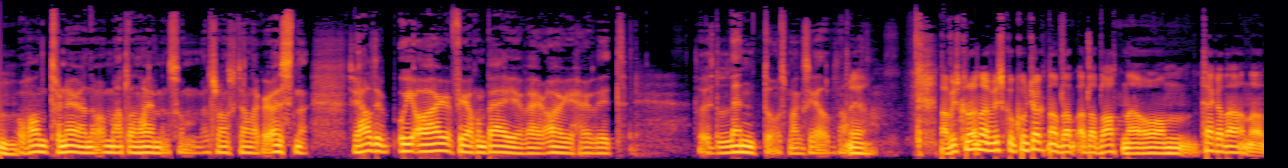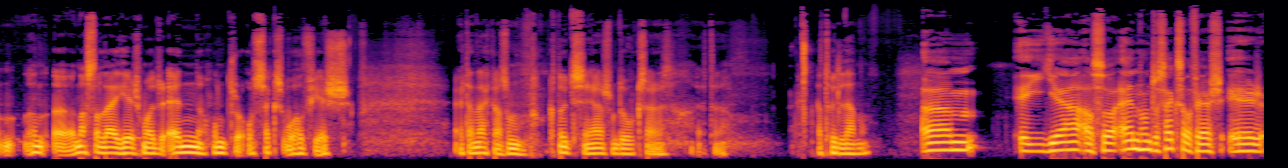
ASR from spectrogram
Mm. Och han turnerade om Atlanheimen som elektronisk townläggare ösne. Så jag hade i år för jag kom bä över år här vid Så det är lento som man kan säga det på samma sätt. Ja. Nå, vi skulle, vi skulle komme alla alle, alle platene, og tenke at nesten leie her som är N106 og halvfjers. Er det nekka som knytter seg her som du også er etter et tydelig det Ehm ja, alltså N106 halvfjers är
